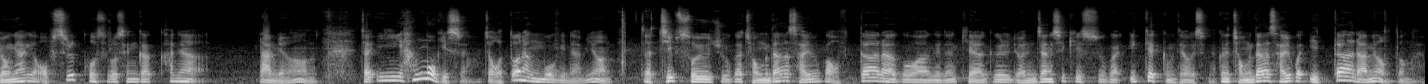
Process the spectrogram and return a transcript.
영향이 없을 것으로 생각하냐? 라면, 자, 이 항목이 있어요. 자, 어떤 항목이냐면, 자, 집 소유주가 정당한 사유가 없다라고 하게 된 계약을 연장시킬 수가 있게끔 되어 있습니다. 근데 정당한 사유가 있다라면 어떤가요?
